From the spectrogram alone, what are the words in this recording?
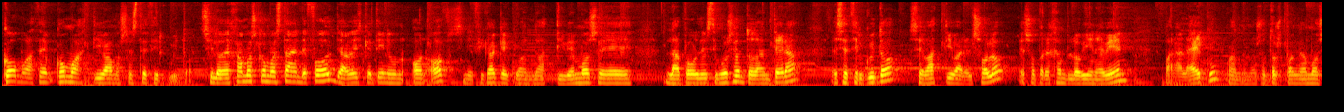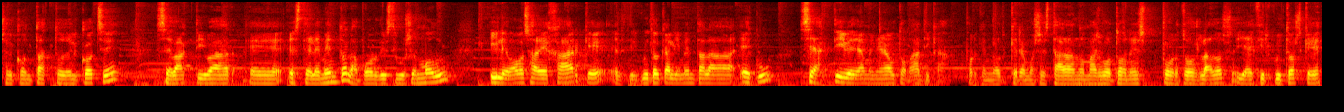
¿Cómo, ¿Cómo activamos este circuito? Si lo dejamos como está en default, ya veis que tiene un on-off, significa que cuando activemos eh, la Power Distribution toda entera, ese circuito se va a activar el solo, eso por ejemplo viene bien. para la EQ, cuando nosotros pongamos el contacto del coche, se va a activar eh, este elemento, la Power Distribution Module, y le vamos a dejar que el circuito que alimenta la EQ se active de manera automática, porque no queremos estar dando más botones por todos lados y hay circuitos que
